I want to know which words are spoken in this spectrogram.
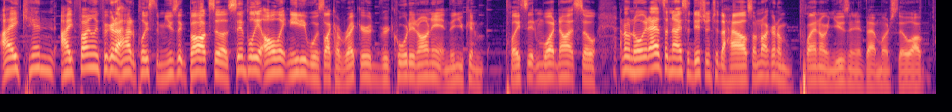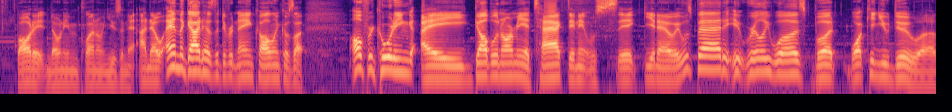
I can... I finally figured out how to place the music box. Uh, simply, all it needed was like a record recorded on it, and then you can place it and whatnot. So, I don't know. It adds a nice addition to the house. I'm not going to plan on using it that much, though. I bought it and don't even plan on using it. I know. And the guide has a different name, Colin, because... Uh, off recording, a goblin army attacked, and it was sick. You know, it was bad. It really was, but what can you do? Uh,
